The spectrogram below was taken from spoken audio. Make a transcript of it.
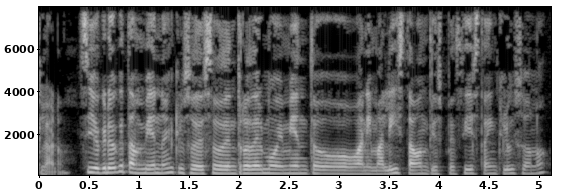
Claro. Sí, yo creo que también, ¿no? Incluso eso dentro del movimiento animalista o antiespecista incluso, ¿no?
